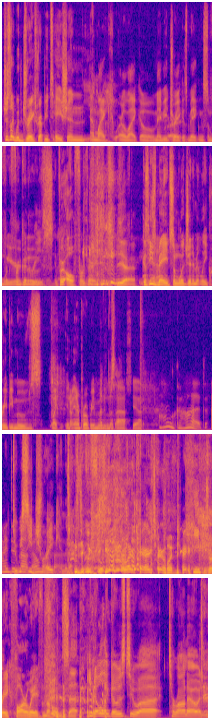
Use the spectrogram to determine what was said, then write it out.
just like with Drake's reputation and like or like oh maybe Drake is making some weird for good moves reason. for oh for very yeah. because he's made some legitimately creepy moves like you know inappropriate moves in the past. Yeah. Oh God, I did. Do we not see know Drake in the next Do we movie? see what character would Drake? Keep Drake far away from the home set. Enola goes to uh, Toronto and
